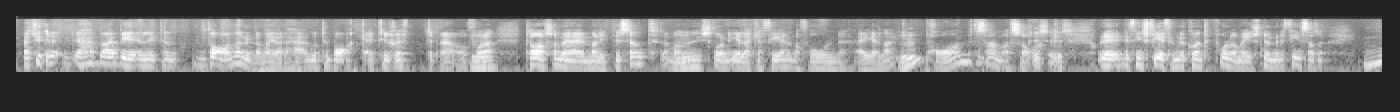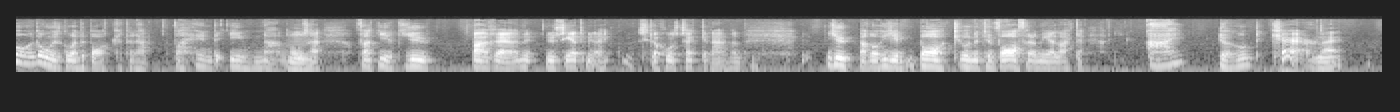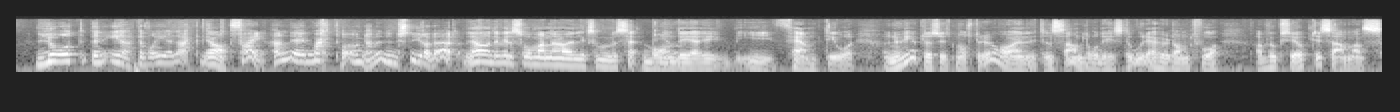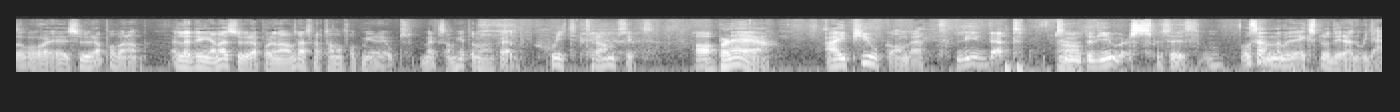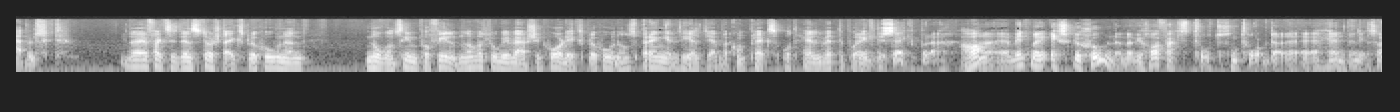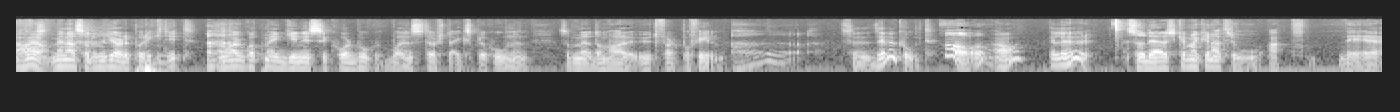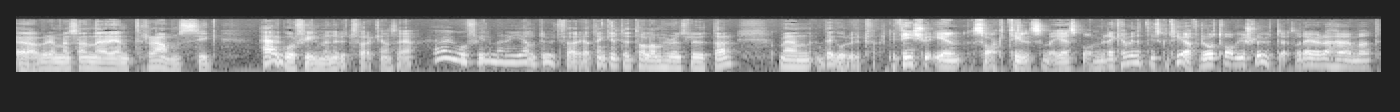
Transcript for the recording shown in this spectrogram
Jag tycker det, det här börjar bli en liten vana nu när man gör det här. Gå tillbaka till rötterna och få Mm. Ta som är Maleficent. Där man Mm. får den elaka fen. Varför hon är elak. Mm. Pan, samma sak. Precis. Och det, det finns fler filmer, jag kommer inte på några med just nu. Men det finns alltså många gånger så går man tillbaka till det här. Vad hände innan? Mm. Och så här, för att ge ett djupare, nu- nu ser jag inte mina situationstecken här. Men djupare och ge bakgrunden till varför de är elaka. I don't care. Nej. Låt den elaka vara elak. Ja. Fine, han är makthavare, han vill styra världen. Ja, det är väl så man har liksom sett Bond i, i 50 år. Och nu helt plötsligt måste du ha en liten sandlådehistoria hur de två har vuxit upp tillsammans och är sura på varandra. Eller den ena är sura på den andra för att han har fått mer uppmärksamhet än han själv. Skittramsigt. Ja. Blä. I puke on that. Leave that to Ja. the viewers. Precis. Och sen exploderar det nog djävulskt. Det är faktiskt den största explosionen någonsin på film. De har slagit världsrekord i explosioner. De spränger ett helt jävla komplex åt helvete på Är du riktigt. säker på det? Ja. Jag vet inte med explosioner, men vi har faktiskt 2012 där det hände en del saker. Ja, ja, men alltså de gör det på riktigt. De har gått med i Guinness rekordbok på den största explosionen som de har utfört på film. Så det är väl coolt? Ja. Ja, eller hur? Så där ska man kunna tro att det är över, men sen är det en tramsig... Här går filmen utför kan jag säga. Här går filmen rejält utför. Jag tänker inte tala om hur den slutar, men det går utför. Det finns ju en sak till som är James Bond, men det kan vi inte diskutera för då tar vi ju slutet. Och det är ju det här med att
